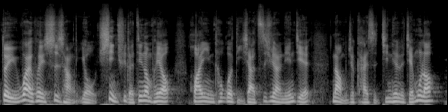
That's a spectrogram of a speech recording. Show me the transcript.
对于外汇市场有兴趣的听众朋友，欢迎透过底下资讯栏连接，那我们就开始今天的节目喽。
